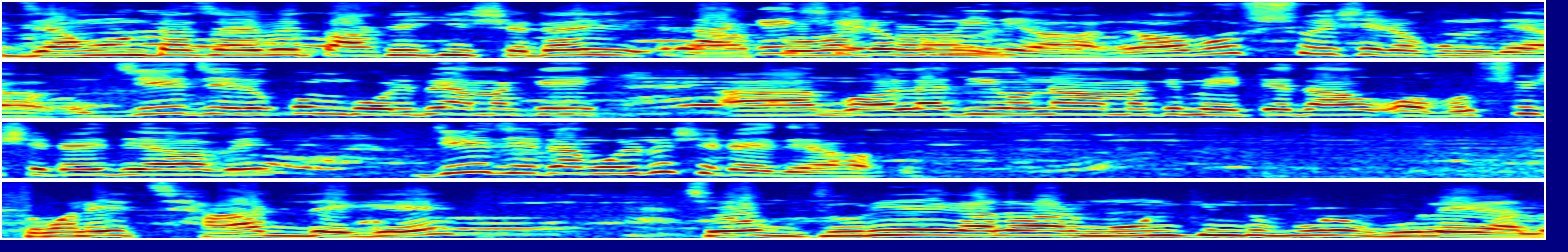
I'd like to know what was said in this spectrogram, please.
যেমনটা চাইবে তাকে কি সেটাই তাকে সেরকমই দেওয়া হবে অবশ্যই সেরকম দেওয়া হবে। যে যেরকম বলবে আমাকে আহ, গলা দিও না আমাকে মেটে দাও অবশ্যই সেটাই দেওয়া হবে। যে যেটা বলবে সেটাই দেওয়া হবে। তোমার এই ছাড় দেখে চোখ জুড়িয়ে গেল আর মন কিন্তু পুরো ভুলে গেল।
